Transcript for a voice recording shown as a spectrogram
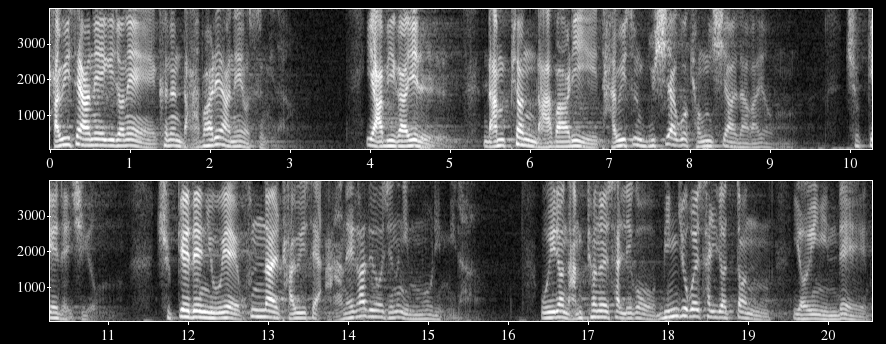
다윗의 아내이기 전에 그는 나발의 아내였습니다. 이 아비가일 남편 나발이 다윗을 무시하고 경시하다가요 죽게 되지요. 죽게 된 이후에 훗날 다윗의 아내가 되어지는 인물입니다. 오히려 남편을 살리고 민족을 살렸던 여인인데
